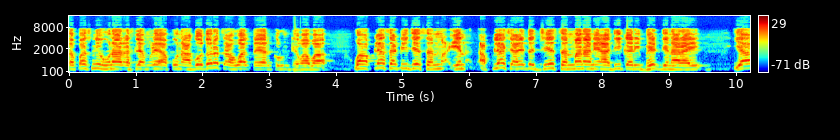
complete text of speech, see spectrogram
तपासणी होणार असल्यामुळे आपण अगोदरच अहवाल तयार करून ठेवावा व आपल्यासाठी जे सन्मान आपल्या शाळेत जे सन्मानाने अधिकारी भेट देणार आहे या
